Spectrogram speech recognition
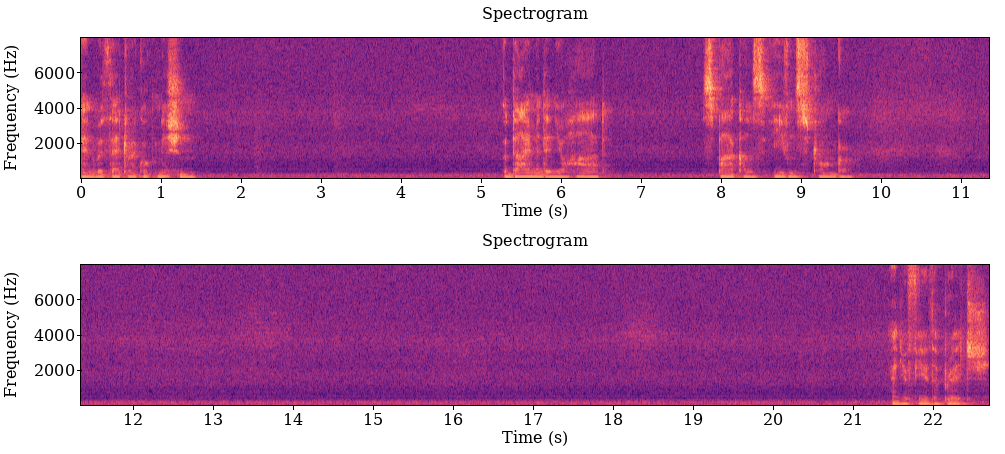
And with that recognition, diamond in your heart sparkles even stronger. And you feel the bridge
